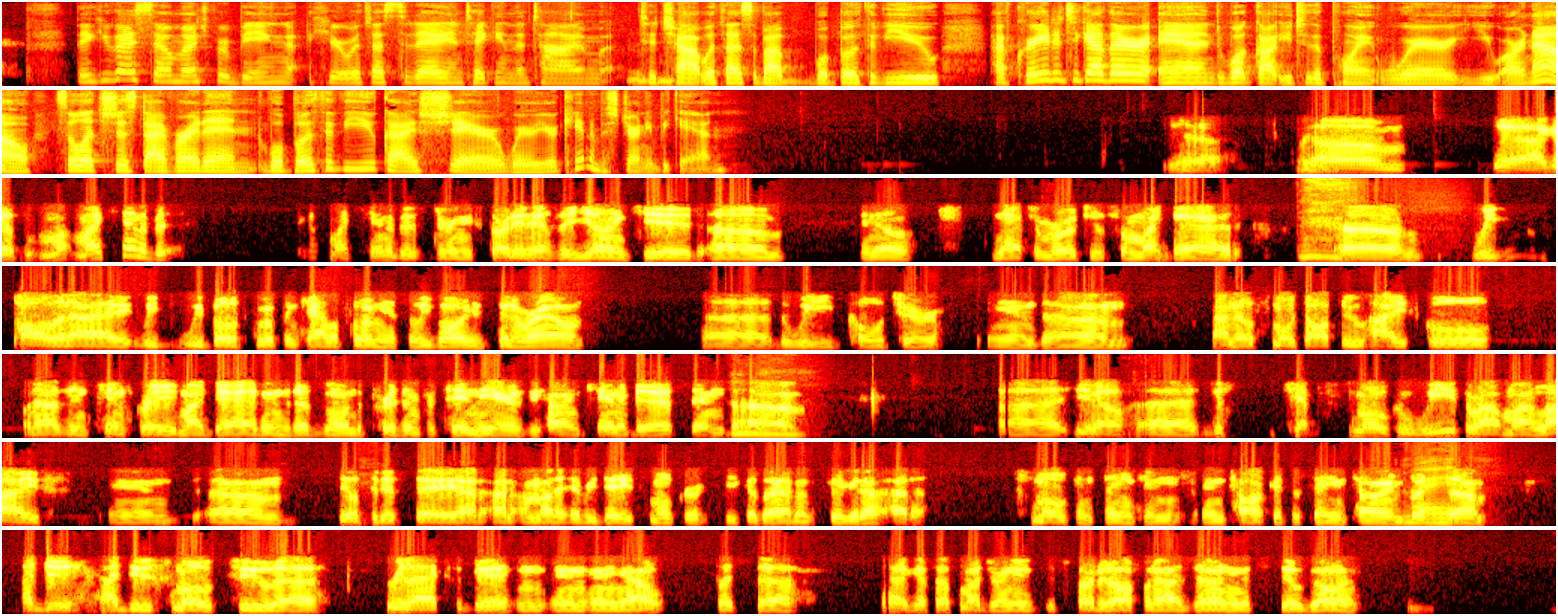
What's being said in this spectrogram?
Thank you guys so much for being here with us today and taking the time to mm-hmm. chat with us about what both of you have created together and what got you to the point where you are now. So let's just dive right in. Will both of you guys share where your cannabis journey began? Yeah. Um yeah, I guess my, my cannabis I guess my cannabis journey started as a young kid. Um, you know, snatching roaches from my dad. Um, we Paul and I we we both grew up in California, so we've always been around uh, the weed culture, and um, I don't know, smoked all through high school. When I was in tenth grade, my dad ended up going to prison for ten years behind cannabis, and mm-hmm. um, uh, you know, uh, just kept smoking weed throughout my life, and um, still to this day, I, am not an everyday smoker because I haven't figured out how to smoke and think and, and talk at the same time. But right. um, I do I do smoke to uh, relax a bit and, and hang out. But uh, yeah, I guess that's my journey. It started off when I was young, and it's still going.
